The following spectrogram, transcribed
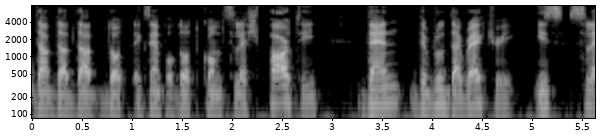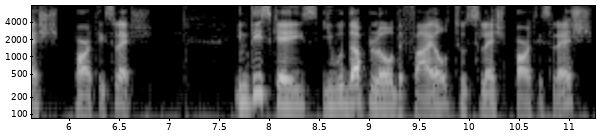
www.example.com slash party, then the root directory is slash party slash. In this case, you would upload the file to slash party slash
